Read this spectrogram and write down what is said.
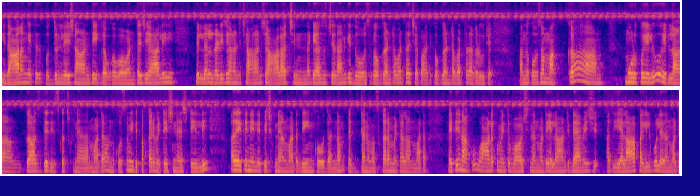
నిదానంగా అవుతుంది పొద్దున్న లేచిన అంటే గబగబా వంట చేయాలి. పిల్లల్ని రెడీ చేయాలంటే చాలా అంటే చాలా చిన్న గ్యాస్ వచ్చేదానికి దోశకి ఒక గంట పడుతుంది చపాతీకి ఒక గంట పడుతుంది అక్కడ కూర్చో అందుకోసం మా అక్క మూడు పొయ్యిలు ఇట్లా గాజుదే తీసుకొచ్చుకునేది అనమాట అందుకోసం ఇది పక్కన పెట్టేసిన స్టీల్ది. అదైతే నేను తెప్పించుకునే అనమాట దీనికో దండం. పెద్ద నమస్కారం పెట్టాలన్నమాట. అయితే నాకు వాడకం అయితే బాగా వచ్చిందనమాట ఎలాంటి డ్యామేజ్ అది ఎలా పగిలిపోలేదనమాట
